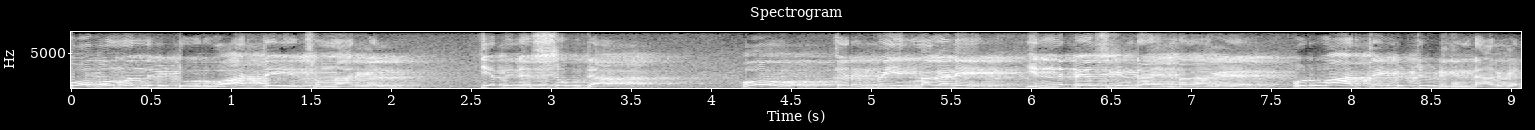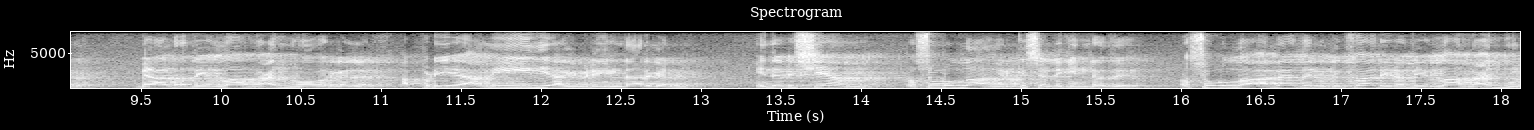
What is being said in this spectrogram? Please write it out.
கோபம் வந்து விட்டு ஒரு வார்த்தையை சொன்னார்கள். எபின சௌதா ஓ கருப்பையின் மகனே என்ன பேசுகின்றாய் என்பதாக ஒரு வார்த்தையை விட்டு விடுகின்றார்கள். பிலால் ரதி அல்லாஹ் அன்பு அவர்கள் அப்படியே அமைதியாகி விடுகின்றார்கள். இந்த விஷயம் ரசூலுல்லாஹிற்கு செல்லுகின்றது. ரசூலுல்லா அபாதல் கிஃபாரி ரலியல்லாஹு அன்ஹு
